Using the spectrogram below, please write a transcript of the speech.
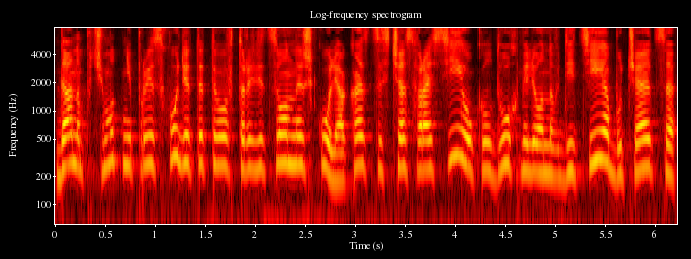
Да, но почему-то не происходит этого в традиционной школе. Оказывается, сейчас в России около двух миллионов детей обучаются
